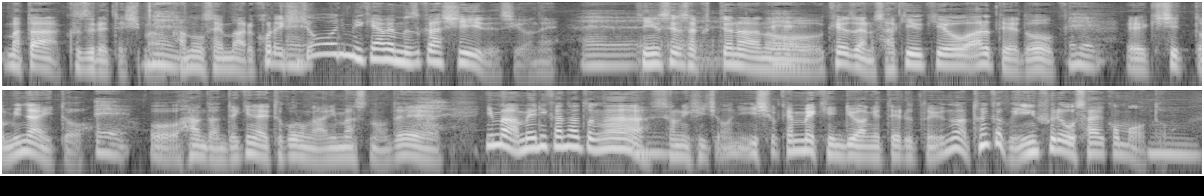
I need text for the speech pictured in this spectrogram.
また崩れてしまう可能性もある、これ非常に見極め難しいですよね、え、金融政策っていうのはあの、経済の先行きをある程度、ええきちっと見ないと、判断できないところがありますので、今アメリカなどがその非常に一生懸命金利を上げているというのはとにかくインフレを抑え込もうと。うん。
